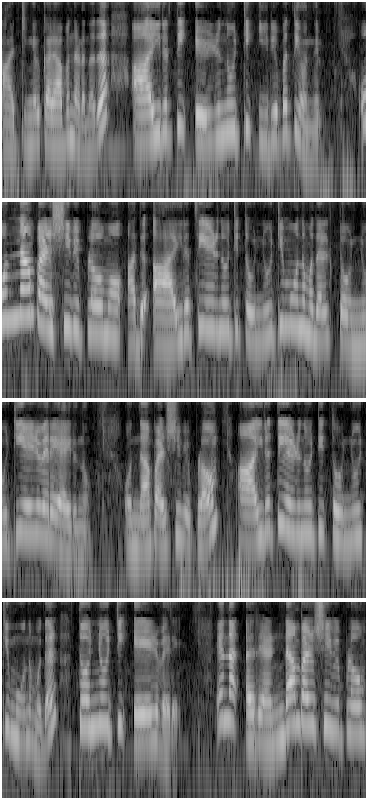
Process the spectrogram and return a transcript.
ആറ്റിങ്ങൽ കലാപം നടന്നത് ആയിരത്തി എഴുന്നൂറ്റി ഇരുപത്തി ഒന്നിൽ ഒന്നാം പഴശ്ശി വിപ്ലവമോ അത് ആയിരത്തി എഴുന്നൂറ്റി തൊണ്ണൂറ്റി മൂന്ന് മുതൽ തൊണ്ണൂറ്റിയേഴ് വരെയായിരുന്നു. ഒന്നാം പഴശ്ശി വിപ്ലവം ആയിരത്തി എഴുന്നൂറ്റി തൊണ്ണൂറ്റി മൂന്ന് മുതൽ തൊണ്ണൂറ്റി ഏഴ് വരെ. എന്നാൽ രണ്ടാം പഴശ്ശി വിപ്ലവം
